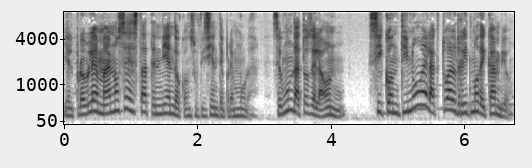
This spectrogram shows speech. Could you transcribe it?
y el problema no se está atendiendo con suficiente premura. Según datos de la ONU, si continúa el actual ritmo de cambio,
